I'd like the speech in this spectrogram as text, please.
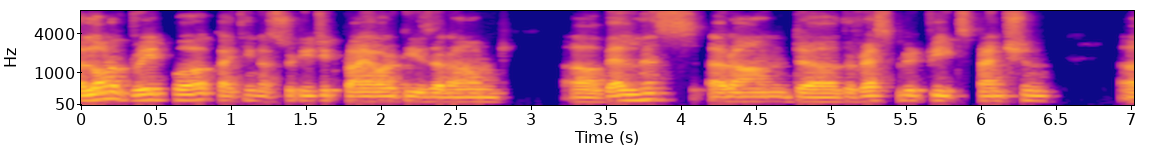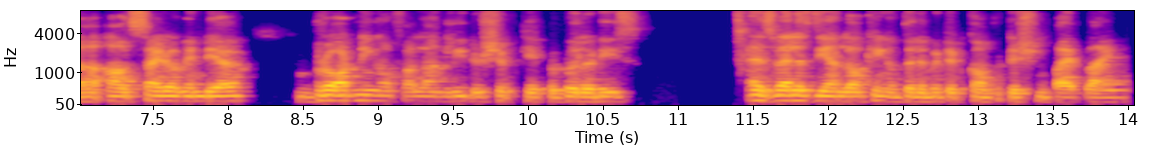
a lot of great work. I think our strategic priorities around uh, wellness, around uh, the respiratory expansion uh, outside of India, broadening of our lung leadership capabilities, as well as the unlocking of the limited competition pipeline.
